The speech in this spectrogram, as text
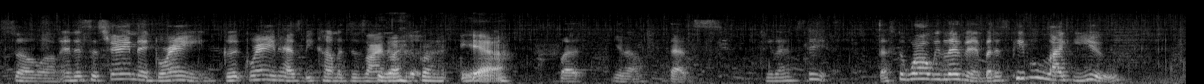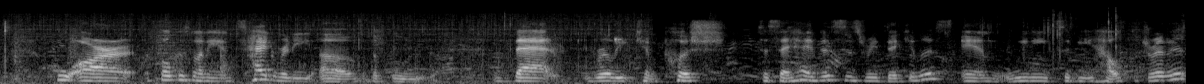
So, um, and it's a shame that grain, good grain, has become a designer good. Yeah. But, you know, that's the United States. That's the world we live in. But it's people like you who are focused on the integrity of the food that really can push to say, hey, this is ridiculous and we need to be health driven.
